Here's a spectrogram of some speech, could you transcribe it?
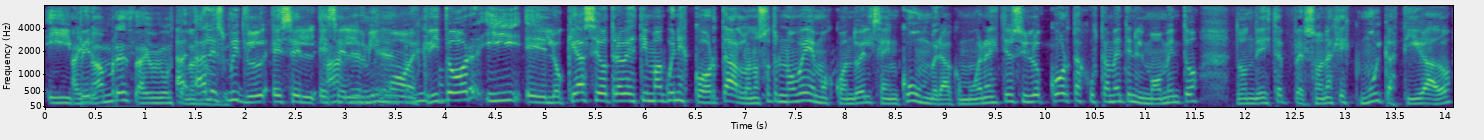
y ¿Hay nombres? A mí me gustan los Alex nombres. Whittle es el, es Ah, el el- mismo el escritor y eh, lo que hace otra vez Tim McQueen es cortarlo. Nosotros no vemos cuando él se encumbra como gran historiador, sino lo corta justamente en el momento donde este personaje es muy castigado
